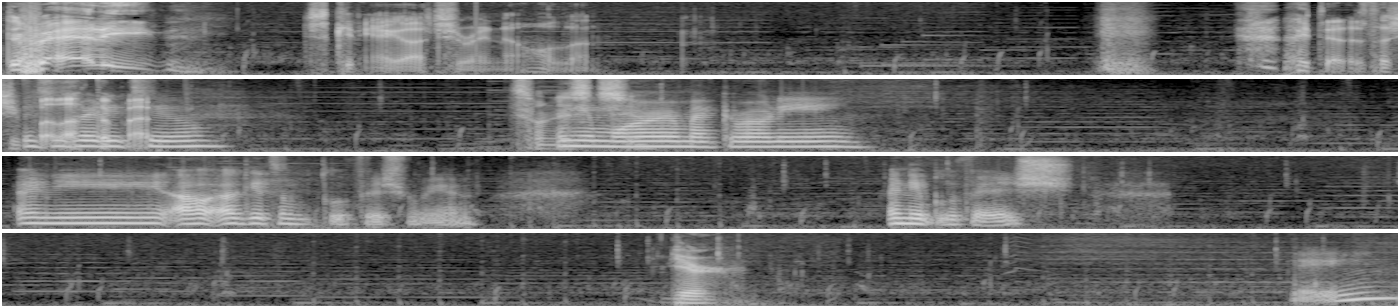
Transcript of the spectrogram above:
They're ready. Just kidding. I got you right now. Hold on. I did. it, so she This fell off the map. too. This one I is need too- more macaroni. I need. I'll, I'll get some bluefish from you. I need bluefish. Here. Okay.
